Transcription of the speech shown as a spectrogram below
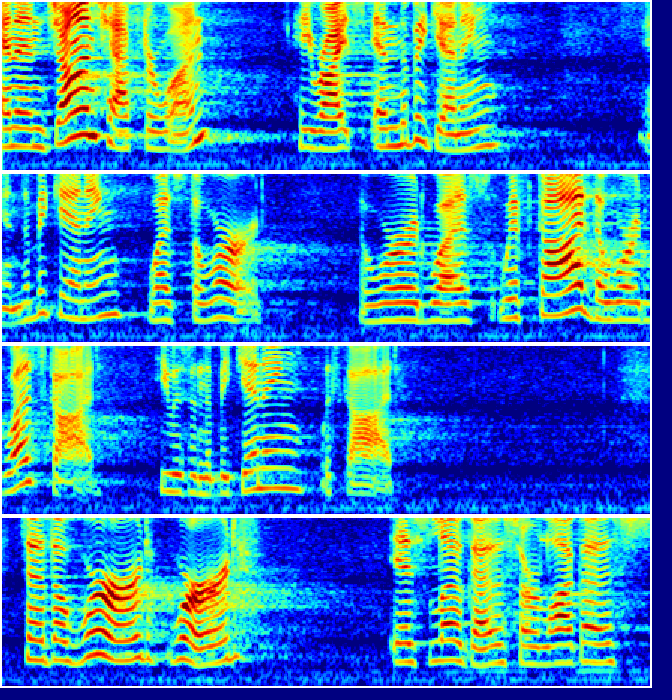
And in John chapter 1, he writes, In the beginning, in the beginning was the Word. The Word was with God, the Word was God. He was in the beginning with God. So the word, word, is logos or logos,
